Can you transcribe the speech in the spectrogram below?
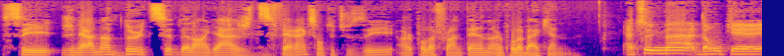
c'est généralement deux types de langages différents qui sont utilisés, un pour le front-end, un pour le back-end. Absolument. Donc, euh,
